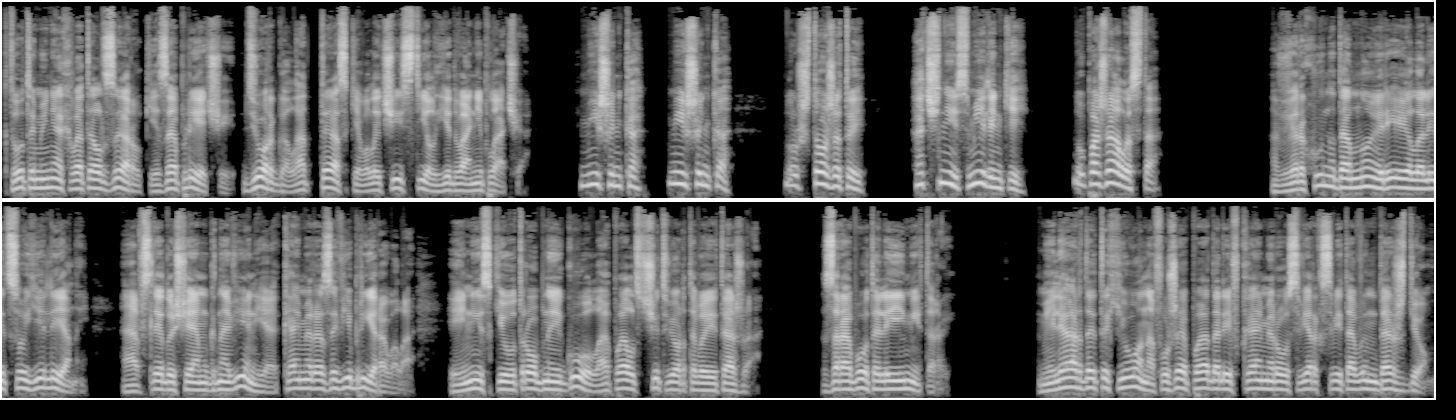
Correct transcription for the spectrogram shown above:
Кто-то меня хватал за руки, за плечи, дергал, оттаскивал и чистил, едва не плача. «Мишенька, Мишенька, ну что же ты? Очнись, миленький!» Ну, пожалуйста!» Вверху надо мной реяло лицо Елены, а в следующее мгновение камера завибрировала, и низкий утробный гул опал с четвертого этажа. Заработали эмиттеры. Миллиарды тахионов уже падали в камеру сверхсветовым дождем,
